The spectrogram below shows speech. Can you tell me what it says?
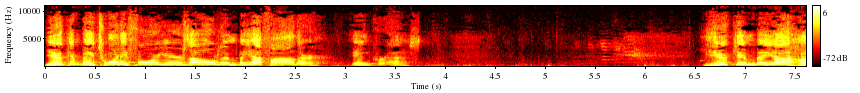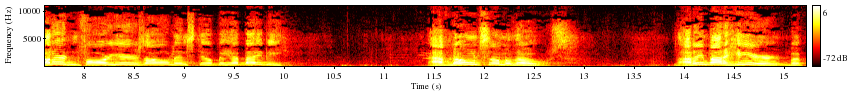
You can be 24 years old and be a father in Christ. You can be 104 years old and still be a baby. I've known some of those. Not anybody here, but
